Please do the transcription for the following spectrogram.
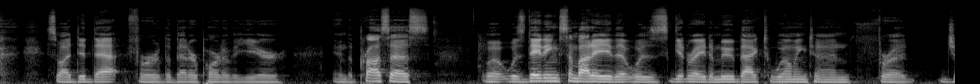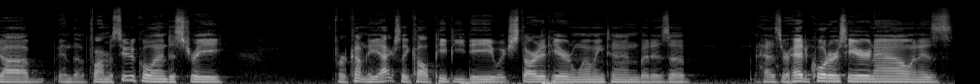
so I did that for the better part of a year. In the process, was dating somebody that was getting ready to move back to Wilmington for a job in the pharmaceutical industry for a company actually called PPD, which started here in Wilmington, but is a has their headquarters here now and is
